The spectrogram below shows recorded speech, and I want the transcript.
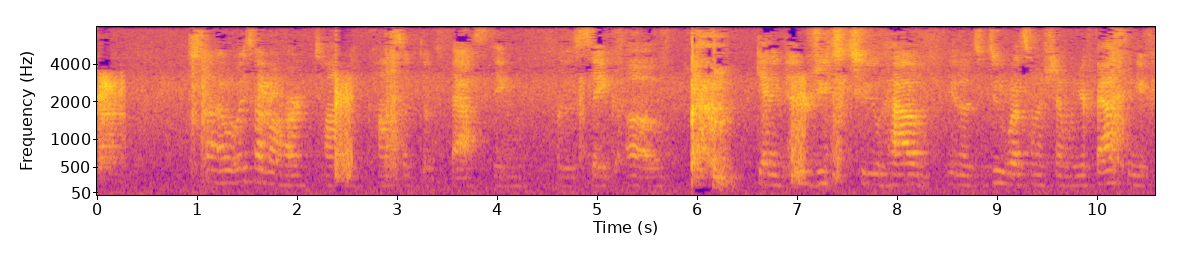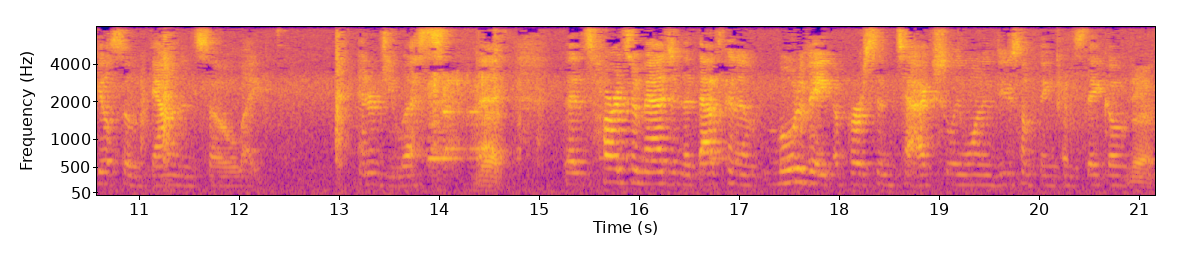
I always have a hard time with the concept of fasting for the sake of getting energy to have, you know, to do Ratzon Hashem. When you're fasting, you feel so down and so, like, energyless that, that it's hard to imagine that that's going to motivate a person to actually want to do something for the sake of, right.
